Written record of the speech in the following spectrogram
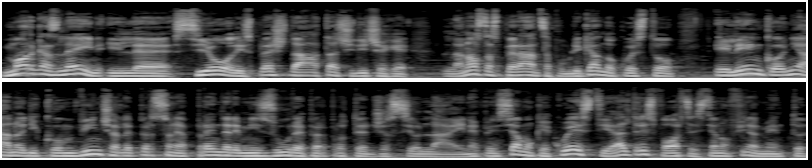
Morgan Slane, il CEO di Splash Data, ci dice che la nostra speranza pubblicando questo elenco ogni anno è di convincere le persone a prendere misure per proteggersi online. Pensiamo che questi e altri sforzi stiano finalmente,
